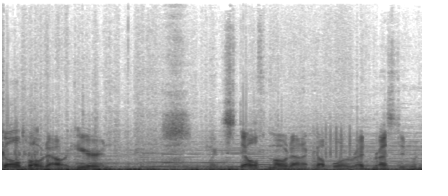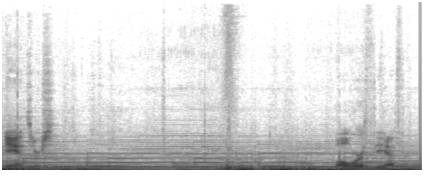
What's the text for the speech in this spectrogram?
skull boat out here and went stealth mode on a couple of red-breasted Mergansers. Well worth the effort.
